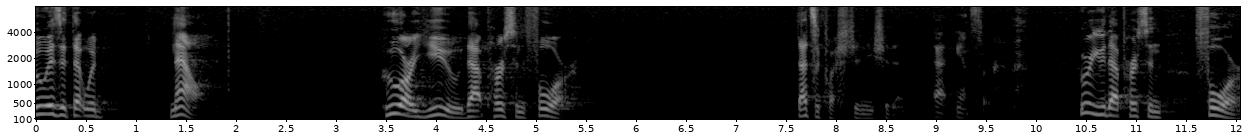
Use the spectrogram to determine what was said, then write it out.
Who is it that would, now, who are you that person for? That's a question you should answer. Who are you that person for?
